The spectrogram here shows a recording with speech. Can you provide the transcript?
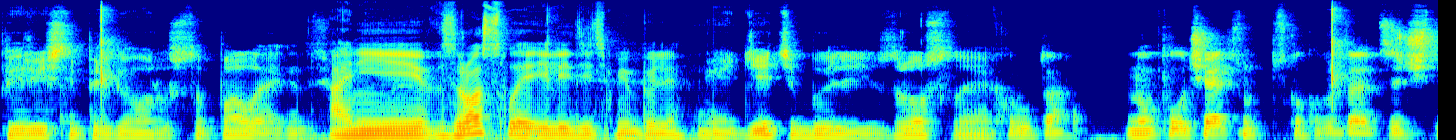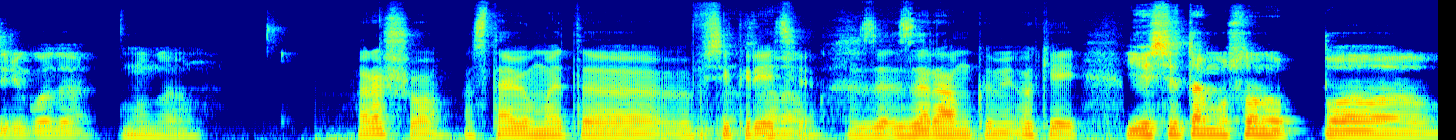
первичный переговор выступал, и они... Они взрослые или детьми были? И дети были, и взрослые. Круто. Ну, получается, ну, сколько вы да, за 4 года. Ну да. Хорошо, оставим это в Да, за секрете, рамками. за, за рамками, окей. Если там, условно, по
